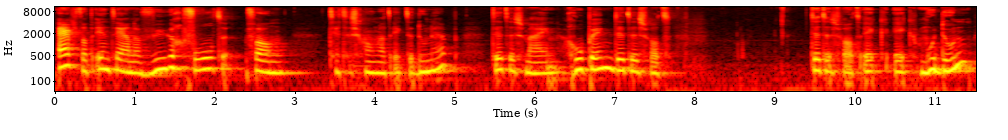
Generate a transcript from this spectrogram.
echt dat interne vuur voelt van dit is gewoon wat ik te doen heb. Dit is mijn roeping. Dit is wat, dit is wat ik, ik moet doen.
